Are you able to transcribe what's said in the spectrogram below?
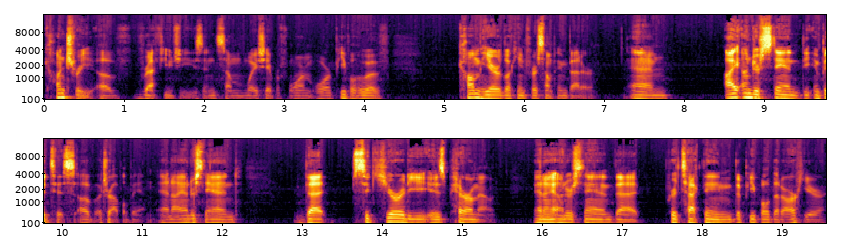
country of refugees in some way, shape, or form, or people who have come here looking for something better. And I understand the impetus of a travel ban, and I understand that security is paramount, and I understand that protecting the people that are here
